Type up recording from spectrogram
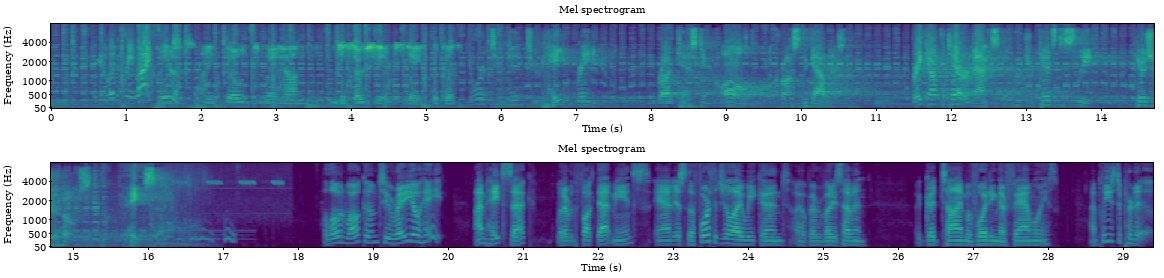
We're gonna live a clean life. Yes, I go into a um, dissociative state because You're tuned in to Hate Radio, broadcasting all across the galaxy. Break out the Terror Max and put your kids to sleep. Here's your host, Hate Sec. Hello and welcome to Radio Hate. I'm Hate Sec, whatever the fuck that means, and it's the 4th of July weekend. I hope everybody's having a good time avoiding their families. I'm pleased to predict.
